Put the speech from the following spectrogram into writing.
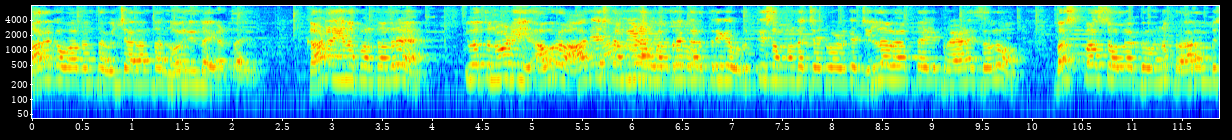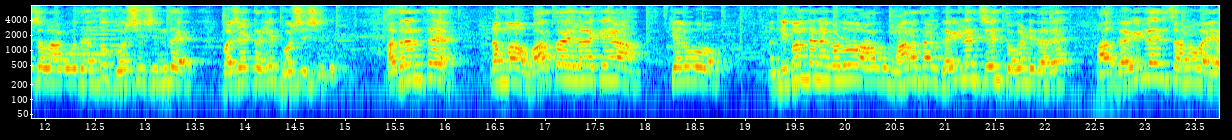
ಮಾರಕವಾದಂಥ ವಿಚಾರ ಅಂತ ನೋವಿನಿಂದ ಹೇಳ್ತಾ ಇದೆ ಕಾರಣ ಏನಪ್ಪಾ ಅಂತಂದ್ರೆ ಇವತ್ತು ನೋಡಿ ಅವರು ಆದೇಶ ಗ್ರಾಮೀಣ ಪತ್ರಕರ್ತರಿಗೆ ವೃತ್ತಿ ಸಂಬಂಧ ಚಟುವಟಿಕೆ ಜಿಲ್ಲಾ ವ್ಯಾಪ್ತಿಯಲ್ಲಿ ಪ್ರಯಾಣಿಸಲು ಬಸ್ ಪಾಸ್ ಸೌಲಭ್ಯವನ್ನು ಪ್ರಾರಂಭಿಸಲಾಗುವುದೆಂದು ಘೋಷಿಸಿ ಹಿಂದೆ ಬಜೆಟ್ ಅಲ್ಲಿ ಘೋಷಿಸಿದರು. ಅದರಂತೆ ನಮ್ಮ ವಾರ್ತಾ ಇಲಾಖೆಯ ಕೆಲವು ನಿಬಂಧನೆಗಳು ಹಾಗೂ ಮಾನದಂಡ ಗೈಡ್ಲೈನ್ಸ್ ಏನು ತಗೊಂಡಿದ್ದಾರೆ ಆ ಗೈಡ್ಲೈನ್ಸ್ ಅನ್ವಯ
